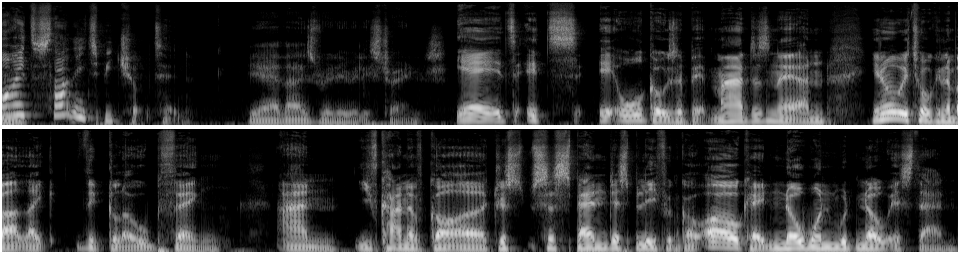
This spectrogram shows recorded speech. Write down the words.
Why does that need to be chucked in? Yeah, that is really really strange. Yeah, it's it's it all goes a bit mad, doesn't it? And you know we're talking about like the globe thing, and you've kind of got to just suspend disbelief and go, oh, okay, no one would notice then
